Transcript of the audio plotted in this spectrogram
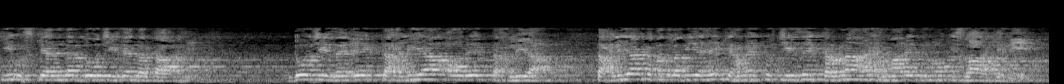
کہ اس کے اندر دو چیزیں درکار ہیں۔ دو چیزیں، ایک تہلیہ اور ایک تخلیہ۔ تہلیہ کا مطلب یہ ہے کہ ہمیں کچھ چیزیں کرنا ہے ہمارے دلوں کی اصلاح کے لیے۔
